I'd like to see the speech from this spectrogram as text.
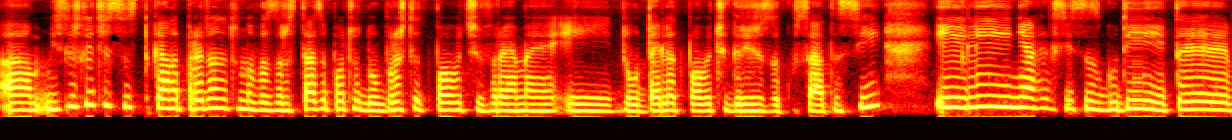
а, мислиш ли, че с така напредването на възрастта започват да обръщат повече време и да отделят повече грижа за косата си или някакси с годините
